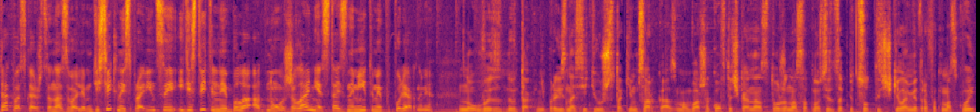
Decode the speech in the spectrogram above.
Так вас, кажется, назвали. Действительно из провинции, и действительно было одно желание стать знаменитыми и популярными. Ну, вы так не произносите уж с таким сарказмом. Ваша кофточка, она тоже нас относит за 500 тысяч километров от Москвы.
